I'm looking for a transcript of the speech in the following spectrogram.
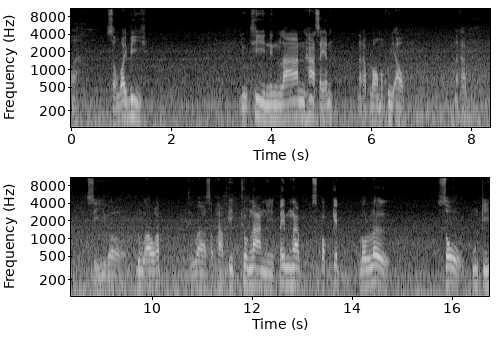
า 200B อยู่ที่1ล้าน5แสนนะครับ ลองมาคุยเอานะครับ สีก็ดูเอาครับ ถือว่าสภาพกิ๊กช่วงล่างนี่เต็มครับสป็อกเก็ตโรลเลอร์โซ่ปุงกี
